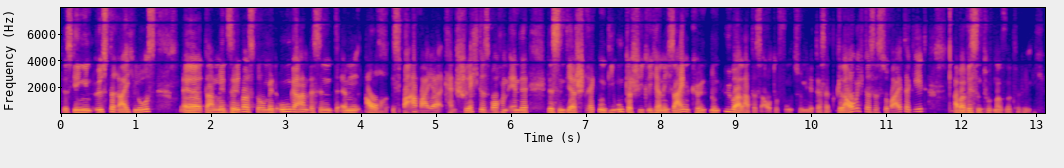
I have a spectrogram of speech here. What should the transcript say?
das ging in Österreich los, äh, dann mit Silverstone, mit Ungarn, das sind ähm, auch, Spa war ja kein schlechtes Wochenende, das sind ja Strecken, die unterschiedlicher nicht sein könnten und überall hat das Auto funktioniert. Deshalb glaube ich, dass es so weitergeht, aber wissen tut man es natürlich nicht.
